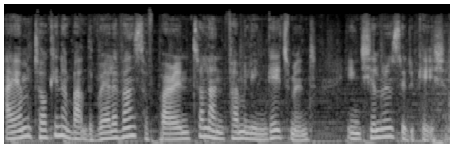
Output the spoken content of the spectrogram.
I am talking about the relevance of parental and family engagement in children's education.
